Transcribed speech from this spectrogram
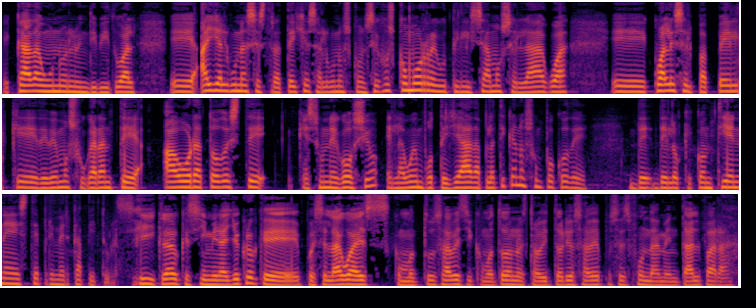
eh, cada uno en lo individual. Eh, hay algunas estrategias, algunos consejos, cómo reutilizamos el agua, eh, cuál es el papel que debemos jugar ante ahora todo este que es un negocio, el agua embotellada. Platícanos un poco de, de, de, lo que contiene este primer capítulo. Sí, claro que sí. Mira, yo creo que pues el agua es, como tú sabes y como todo nuestro auditorio sabe, pues es fundamental para,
